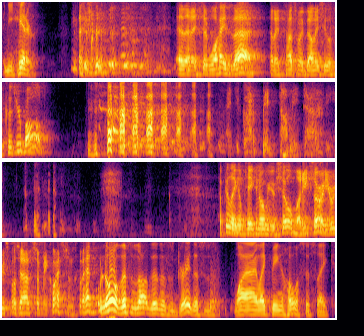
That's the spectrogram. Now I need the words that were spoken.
and you hit her. And then I said, Why is that? And I touched my belly. She goes, Because you're bald. And you got a big tummy, Tazzy. I feel like I'm taking over your show, buddy. Sorry, you were supposed to ask so many questions. Go ahead. Oh, no, this is all, this is great. This is why I like being a host. It's like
